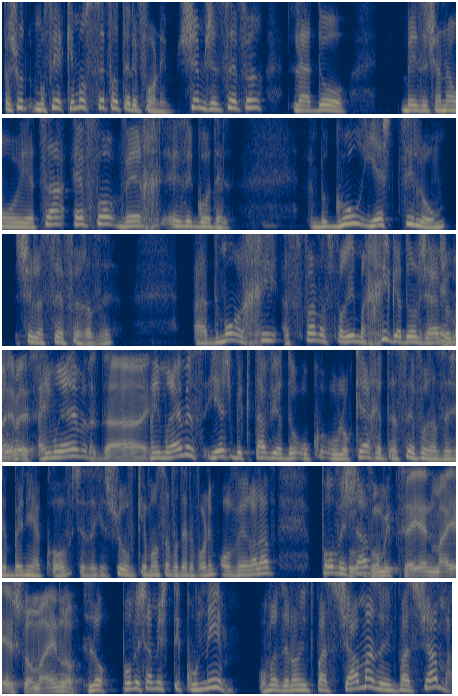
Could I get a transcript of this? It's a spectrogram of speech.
פשוט מופיע כמו ספר טלפונים, שם של ספר, לידו באיזה שנה הוא יצא, איפה ואיך, איזה גודל. בגור יש צילום של הספר הזה, האדמו"ר הכי, אספן הספרים הכי גדול שהיה בגור, רמז. עם רמז, ודאי. עם רמז, יש בכתב ידו, הוא, הוא לוקח את הספר הזה של בן יעקב, שזה שוב כמו ספר טלפונים, עובר עליו, פה ושם, והוא מציין מה יש לו, מה אין לו. לא, פה ושם יש תיקונים. הוא אומר, זה לא נתפס שמה, זה נתפס שמה.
